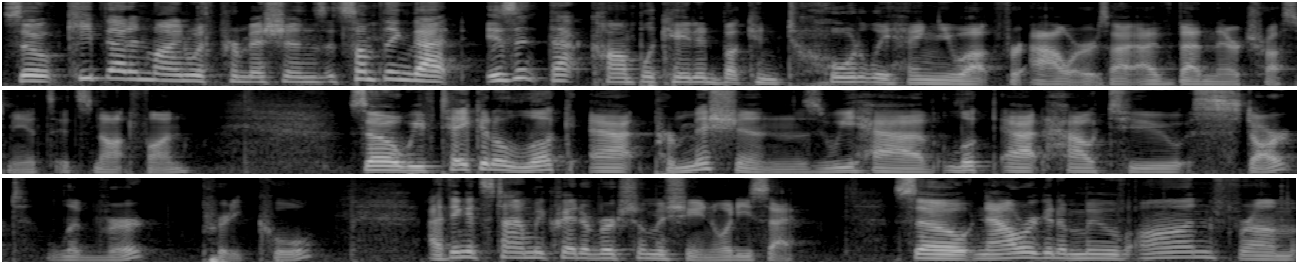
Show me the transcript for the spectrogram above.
So keep that in mind with permissions. It's something that isn't that complicated, but can totally hang you up for hours. I, have been there, trust me, it's, it's not fun. So we've taken a look at permissions. We have looked at how to start libvirt. Pretty cool. I think it's time we create a virtual machine. What do you say? So now we're going to move on from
